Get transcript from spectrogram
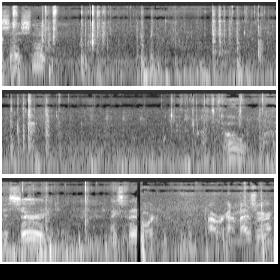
Nice size snook. Let's go. Yes, sir. Nice fit. All right, we're gonna measure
